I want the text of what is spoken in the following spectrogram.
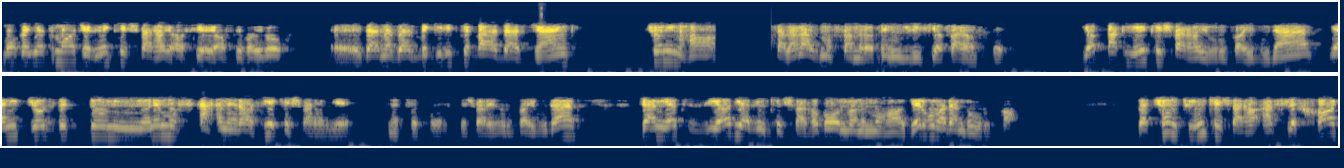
موقعیت مهاجرین کشورهای آسیایی آفریقایی رو در نظر بگیرید که بعد از جنگ چون اینها مثلا از مستمرات انگلیس یا فرانسه یا بقیه کشورهای اروپایی بودن یعنی جزء دو میلیون مستعمراتی کشورهای متروپول کشورهای اروپایی بودن. جمعیت زیادی از این کشورها به عنوان مهاجر اومدن به اروپا. و چون تو این کشورها اصل خاک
